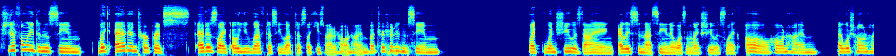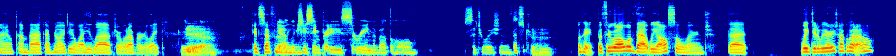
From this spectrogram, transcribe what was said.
She definitely didn't seem like Ed interprets Ed is like, "Oh, you left us, you left us." Like he's mad at Hohenheim, but Trisha Mhm. didn't seem like when she was dying. At least in that scene, it wasn't like she was like, "Oh, Hohenheim, I wish Hohenheim would come back. I have no idea why he left or whatever." Like Yeah. it's definitely yeah, definitely like she seemed pretty serene about the whole situation. that's true. Mhm. Okay, but through all of that, we also learned that. Wait, did we already talk about Al?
